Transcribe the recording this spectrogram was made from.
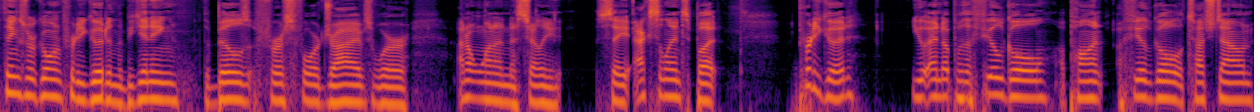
things were going pretty good in the beginning. The Bills' first four drives were, I don't want to necessarily say excellent, but pretty good. You end up with a field goal, a punt, a field goal, a touchdown.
